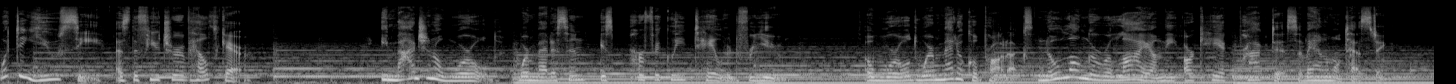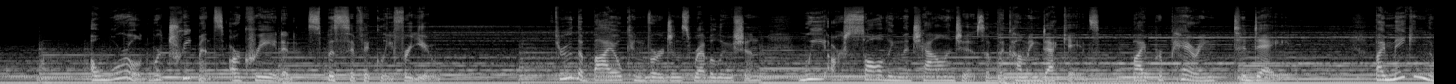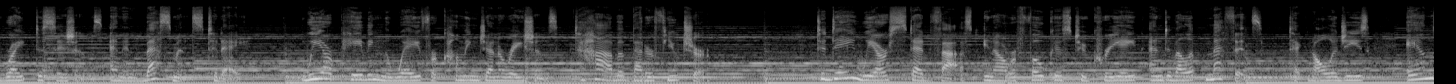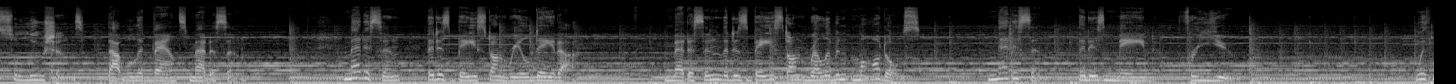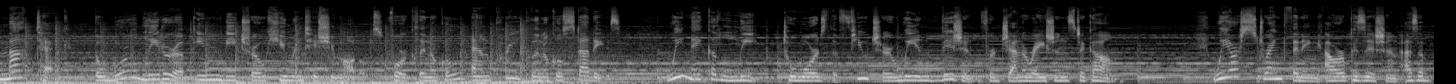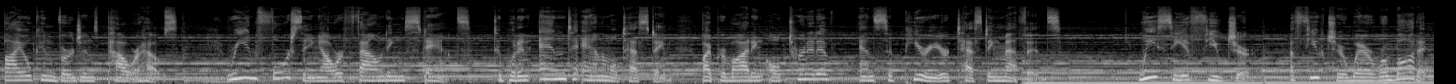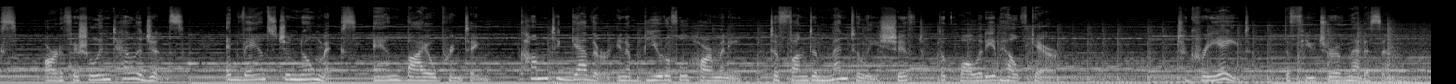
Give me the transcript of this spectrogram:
What do you see as the future of healthcare? Imagine a world where medicine is perfectly tailored for you. A world where medical products no longer rely on the archaic practice of animal testing. A world where treatments are created specifically for you. Through the bioconvergence revolution, we are solving the challenges of the coming decades by preparing today. By making the right decisions and investments today, we are paving the way for coming generations to have a better future. Today, we are steadfast in our focus to create and develop methods, technologies, and solutions that will advance medicine. Medicine that is based on real data. Medicine that is based on relevant models. Medicine that is made for you. With MatTek, the world leader of in vitro human tissue models for clinical and preclinical studies. We make a leap towards the future we envision for generations to come. We are strengthening our position as a bioconvergence powerhouse, reinforcing our founding stance to put an end to animal testing by providing alternative and superior testing methods. We see a future, a future where robotics, artificial intelligence, advanced genomics, and bioprinting come together in a beautiful harmony to fundamentally shift the quality of healthcare. To create the future of medicine.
